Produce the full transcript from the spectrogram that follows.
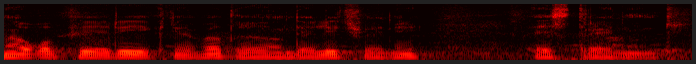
ნაყოფიერი იქნება დღევანდელი ჩვენი ეს ტრენინგი.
